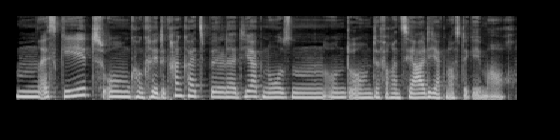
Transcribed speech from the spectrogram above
hm, es geht um konkrete Krankheitsbilder, Diagnosen und um Differentialdiagnostik eben auch.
